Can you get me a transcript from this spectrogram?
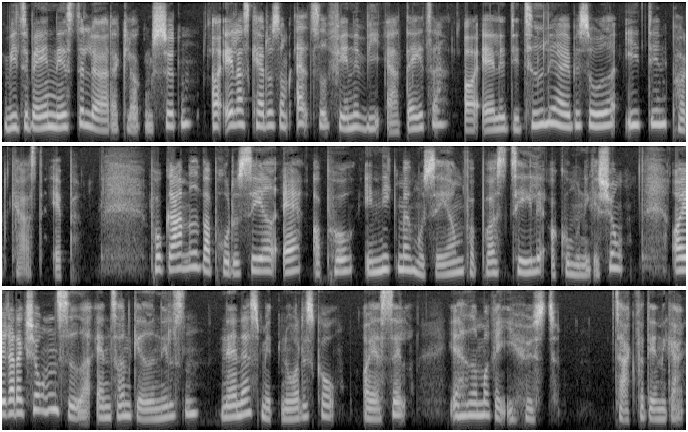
Vi er tilbage næste lørdag kl. 17, og ellers kan du som altid finde Vi er Data og alle de tidligere episoder i din podcast-app. Programmet var produceret af og på Enigma Museum for Post, Tele og Kommunikation, og i redaktionen sidder Anton Gade Nielsen, Nana Schmidt Nordeskov og jeg selv. Jeg hedder Marie Høst. Tak for denne gang.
